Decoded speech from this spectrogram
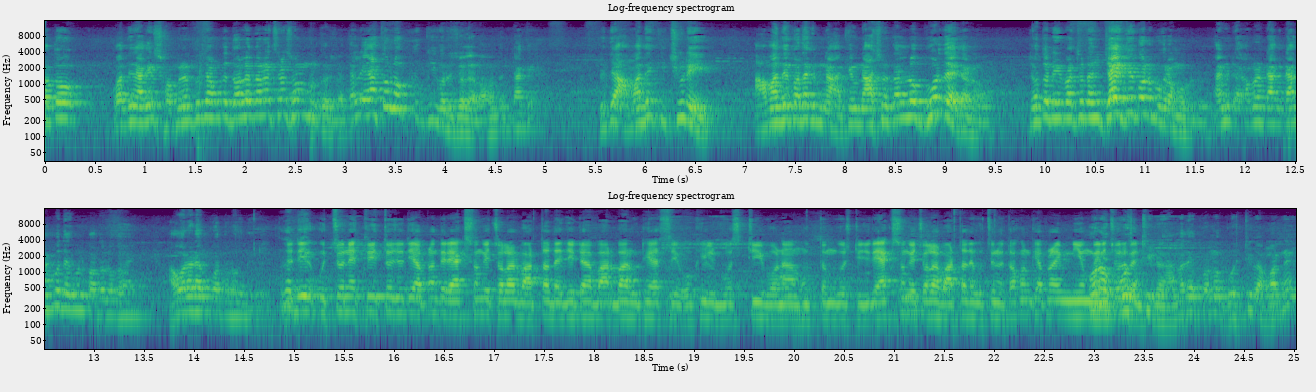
গত কদিন আগে সম্মেলন করছি আমাদের দলের ব্যানার ছাড়া সম্মেলন করেছে তাহলে এত লোক কী করে চলে এলো আমাদের ডাকে যদি আমাদের কিছু নেই আমাদের কথা না কেউ না শোনে তাহলে লোক ভোট দেয় কেন? যত নির্বাচন আমি যাই যে কোনো প্রোগ্রাম হলো আমি আমরা ডাক ডাকবো দেখবেন কত লোক হয়। আমরা ডাকবো কত লোক দেখবে যদি উচ্চ নেতৃত্ব যদি আপনাদের একসঙ্গে চলার বার্তা দেয় যেটা বারবার উঠে আসছে অখিল গোষ্ঠী বনাম উত্তম গোষ্ঠী যদি একসঙ্গে চলার বার্তা দেয় উচ্চ নেতৃত্ব, তখন কি আপনারা নিয়ম মেনে চলবেন? নয় আমাদের কোনো গোষ্ঠী ব্যাপার নেই।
